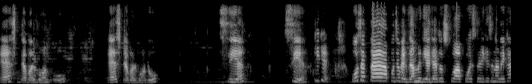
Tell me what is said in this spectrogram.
S double bond O S double bond O C L C L ठीक है? हो सकता है आपको जब एग्ज़ाम में दिया जाए तो उसको आपको इस तरीके से ना देकर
